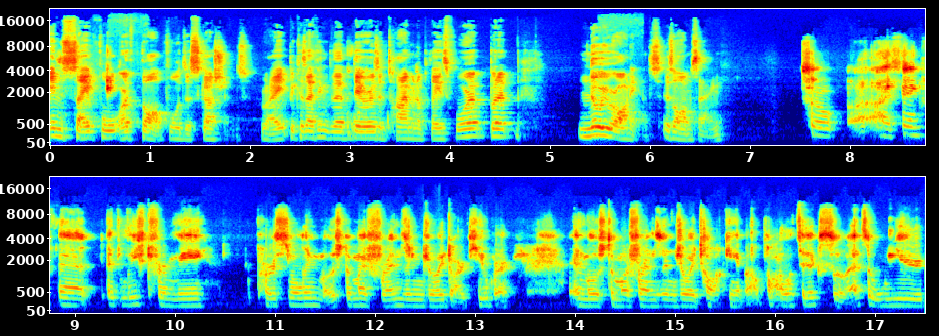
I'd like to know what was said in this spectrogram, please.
insightful or thoughtful discussions, right? Because I think that there is a time and a place for it, but know your audience is all I'm saying. So I think that, at least for me, personally, most of my friends enjoy dark humor, and most of my friends enjoy talking about politics. So that's a weird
